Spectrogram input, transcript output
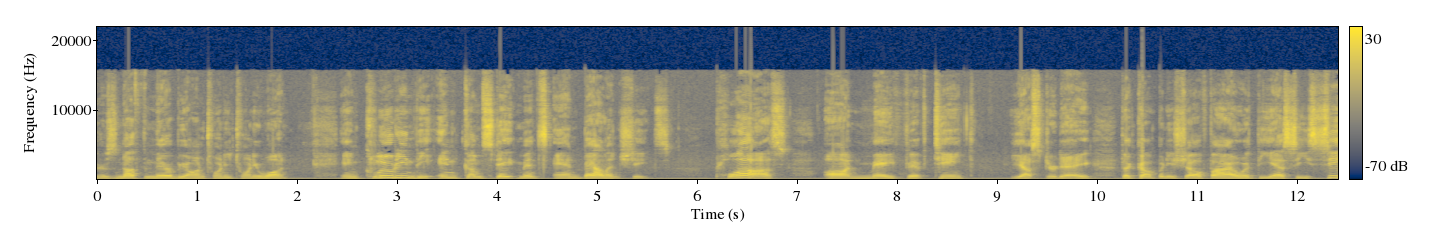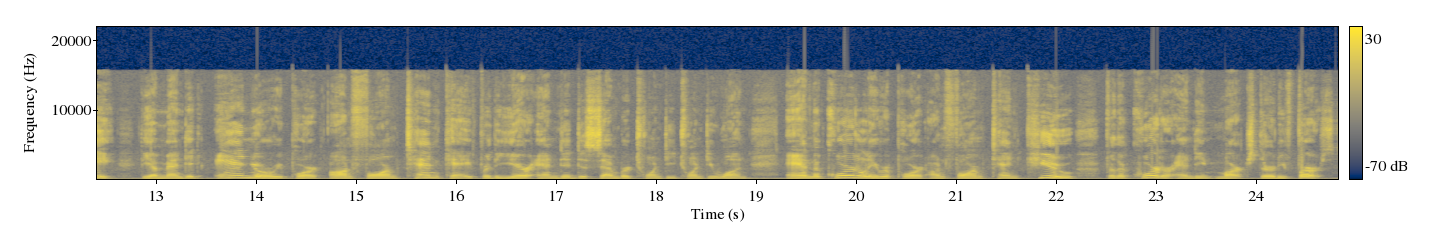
There's nothing there beyond 2021 including the income statements and balance sheets. Plus, on May 15th, yesterday, the company shall file with the SEC the amended annual report on Form 10K for the year ended December 2021 and the quarterly report on Form 10Q for the quarter ending March 31st.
